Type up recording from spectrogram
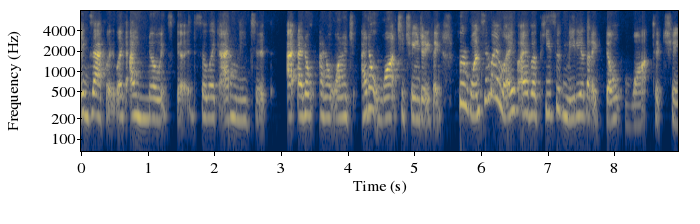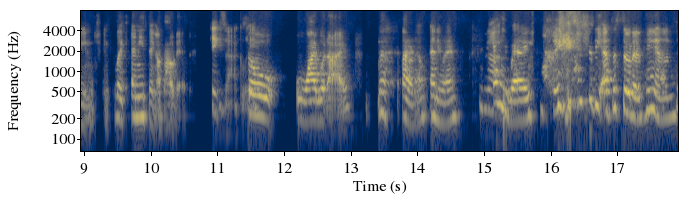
Exactly. Like I know it's good. So like I don't need to I, I don't I don't want to I don't want to change anything. For once in my life, I have a piece of media that I don't want to change like anything about it. Exactly. So why would I? I don't know. Anyway. Yeah. Anyway, to the episode at hand.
